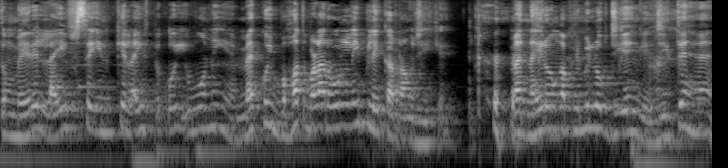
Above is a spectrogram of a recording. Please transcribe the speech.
तो मेरे लाइफ से इनके लाइफ पे कोई वो नहीं है। मैं कोई बहुत बड़ा रोल नहीं प्ले कर रहा हूँ जी के मैं नहीं रहूँगा फिर भी लोग जिएँगे जीते हैं।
